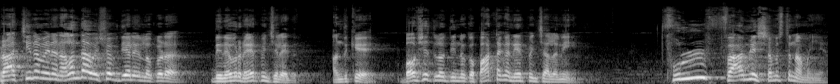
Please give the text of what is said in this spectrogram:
ప్రాచీనమైన నలంద విశ్వవిద్యాలయంలో కూడా దీన్ని ఎవరు నేర్పించలేదు. అందుకే భవిష్యత్తులో దీన్ని ఒక పాఠంగా నేర్పించాలని ఫుల్ ఫ్యామిలీ శ్రమిస్తున్నామయ్యా.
